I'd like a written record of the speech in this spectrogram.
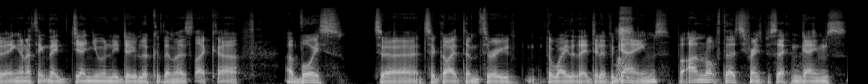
doing, and I think they genuinely do look at them as like a, a voice to to guide them through the way that they deliver games. But unlocked 30 frames per second games,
